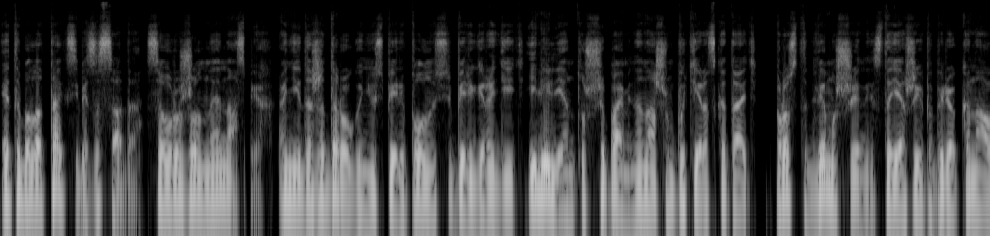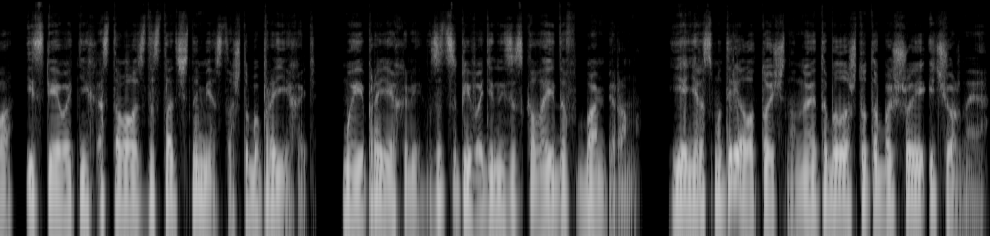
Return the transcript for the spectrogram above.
Это была так себе засада, сооруженная наспех. Они даже дорогу не успели полностью перегородить или ленту с шипами на нашем пути раскатать. Просто две машины, стоявшие поперек канала, и слева от них оставалось достаточно места, чтобы проехать. Мы и проехали, зацепив один из эскалейдов бампером. Я не рассмотрела точно, но это было что-то большое и черное.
